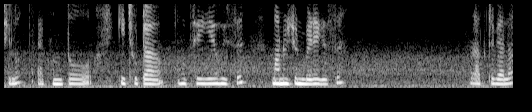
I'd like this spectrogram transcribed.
ছিল, এখন তো কিছুটা হচ্ছে ইয়ে হয়েছে মানুষজন বেড়ে গেছে। রাত্রিবেলা।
